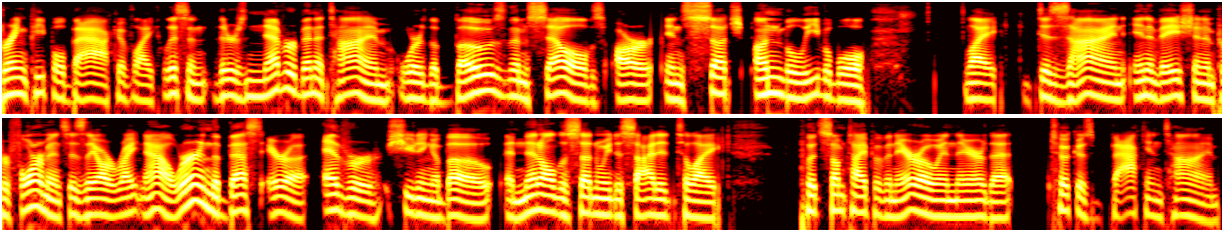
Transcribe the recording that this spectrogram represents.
bring people back of like listen there's never been a time where the bows themselves are in such unbelievable like design innovation and performance as they are right now we're in the best era ever shooting a bow and then all of a sudden we decided to like put some type of an arrow in there that took us back in time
